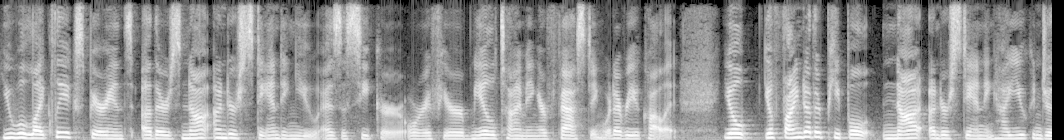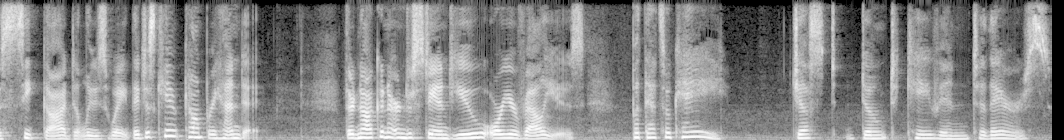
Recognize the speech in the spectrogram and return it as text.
you will likely experience others not understanding you as a seeker or if you're meal timing or fasting whatever you call it you'll you'll find other people not understanding how you can just seek God to lose weight they just can't comprehend it they're not going to understand you or your values but that's okay just don't cave in to theirs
